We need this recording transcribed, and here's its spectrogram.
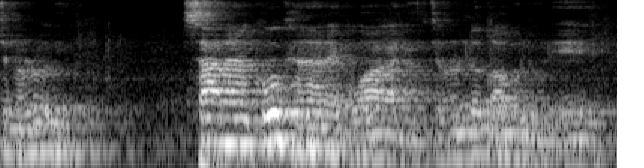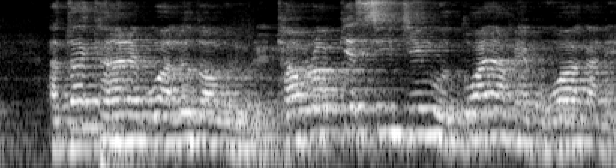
ကျွန်တော်တို့ဒီစာရန်ခိုးခံရတဲ့ဘဝကနေကျွန်တော်လွတ်သွားဖို့လိုတယ်အသက်ခံရတဲ့ဘဝလွတ်သွားဖို့လိုတယ်ထာဝရပျက်စီးခြင်းကိုတွားရမယ့်ဘဝကနေ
